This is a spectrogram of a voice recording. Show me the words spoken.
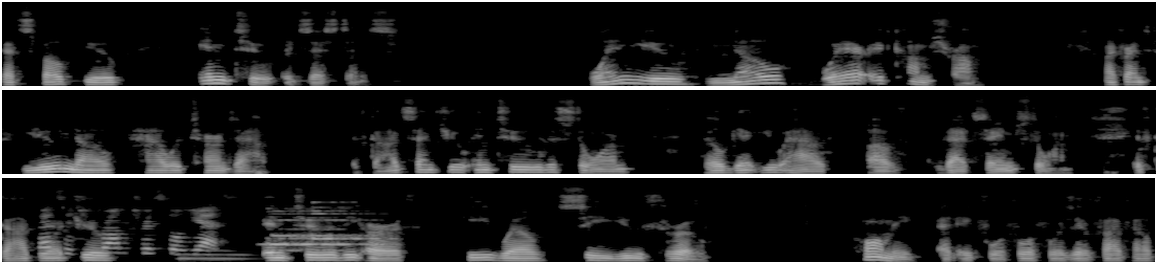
that spoke you into existence. When you know where it comes from, my friends, you know how it turns out. If God sent you into the storm, He'll get you out of that same storm. If God brought Message you from Crystal, yes. into the earth, He will see you through. Call me at 844-405-HELP.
